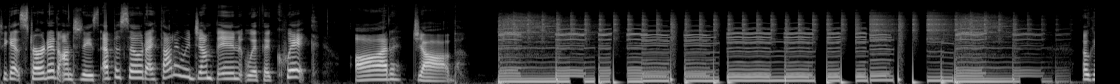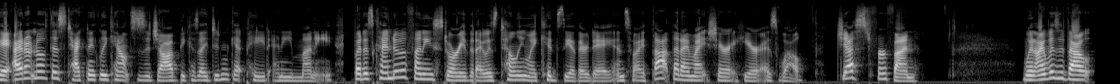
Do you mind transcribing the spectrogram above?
To get started on today's episode, I thought I would jump in with a quick odd job. Okay, I don't know if this technically counts as a job because I didn't get paid any money, but it's kind of a funny story that I was telling my kids the other day, and so I thought that I might share it here as well, just for fun. When I was about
